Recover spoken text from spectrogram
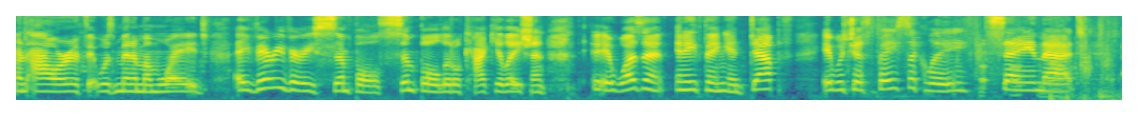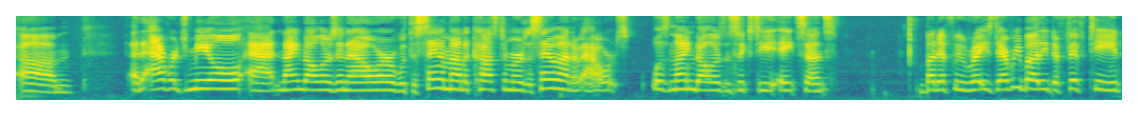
an hour if it was minimum wage. A very very simple simple little calculation. It wasn't anything in depth. It was just basically saying that. Um, an average meal at nine dollars an hour with the same amount of customers, the same amount of hours was nine dollars and sixty eight cents. But if we raised everybody to 15,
